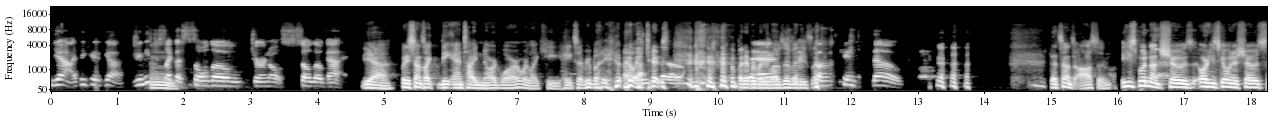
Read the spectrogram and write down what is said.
yeah, I think it, yeah. Jimmy's just Mm. like a solo journal solo guy. yeah but he sounds like the anti Nardwuar where like he hates everybody or like there's but everybody loves him and he's like fucking dope. that sounds awesome. He's putting on Yeah. shows or he's going to shows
